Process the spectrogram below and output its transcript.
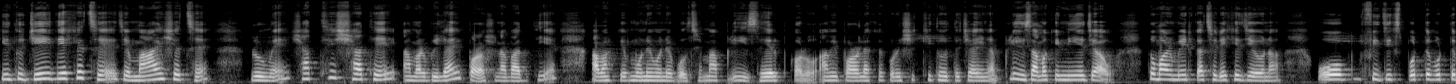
কিন্তু যেই দেখেছে যে মা এসেছে রুমে, সাথে সাথে আমার বিলাই পড়াশোনা বাদ দিয়ে আমাকে মনে মনে বলছে, মা প্লিজ হেল্প করো। আমি পড়ালেখা করে শিক্ষিত হতে চাই না। প্লিজ আমাকে নিয়ে যাও। তোমার মেয়ের কাছে রেখে যেও না। ও ফিজিক্স পড়তে পড়তে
